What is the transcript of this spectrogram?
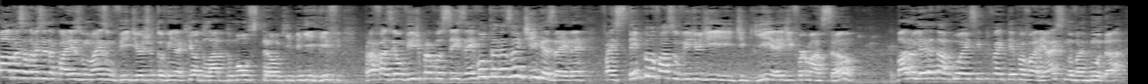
Fala pessoal, talvez da Aquarismo, mais um vídeo. Hoje eu tô vindo aqui ó, do lado do monstrão aqui, Big Riff, pra fazer um vídeo pra vocês aí, voltando às antigas aí, né? Faz tempo que eu não faço vídeo de, de guia aí, de informação. Barulheira da rua aí sempre vai ter pra variar, isso não vai mudar.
